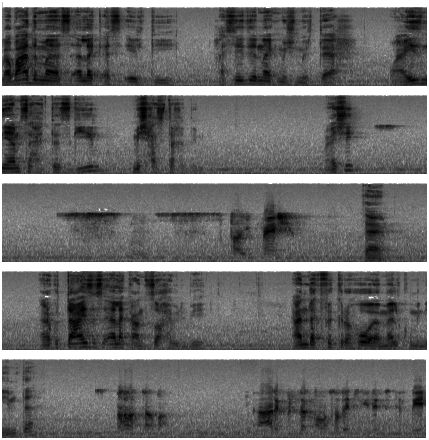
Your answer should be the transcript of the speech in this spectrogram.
لو بعد ما أسألك أسئلتي حسيت إنك مش مرتاح وعايزني أمسح التسجيل مش هستخدمه. ماشي؟ طيب ماشي. تمام. أنا كنت عايز أسألك عن صاحب البيت. عندك فكرة هو مالكم من إمتى؟ آه طبعا. أنا عارف من لما وصلت لي لسه البيت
